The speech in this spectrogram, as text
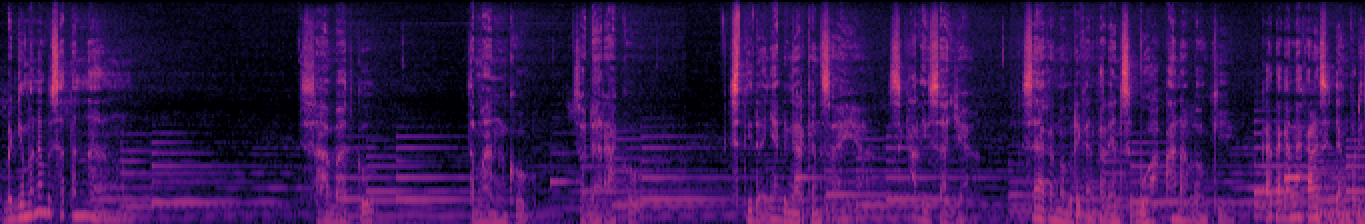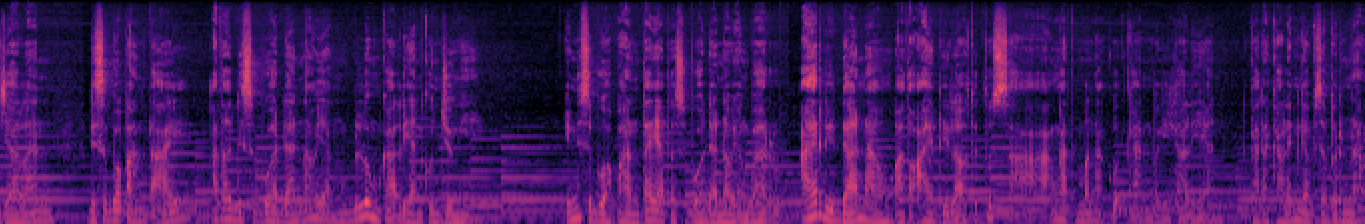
Bagaimana bisa tenang? Sahabatku, temanku, saudaraku, setidaknya dengarkan saya sekali saja. Saya akan memberikan kalian sebuah analogi. Katakanlah kalian sedang berjalan di sebuah pantai atau di sebuah danau yang belum kalian kunjungi. Ini sebuah pantai atau sebuah danau yang baru. Air di danau atau air di laut itu sangat menakutkan bagi kalian karena kalian nggak bisa berenang.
